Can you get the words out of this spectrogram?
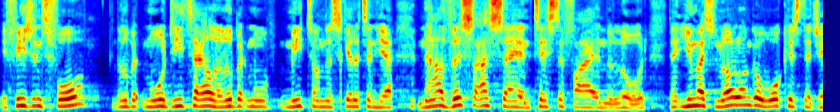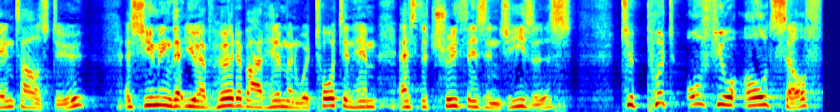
Ephesians 4, a little bit more detail, a little bit more meat on the skeleton here. Now, this I say and testify in the Lord that you must no longer walk as the Gentiles do, assuming that you have heard about him and were taught in him as the truth is in Jesus, to put off your old self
